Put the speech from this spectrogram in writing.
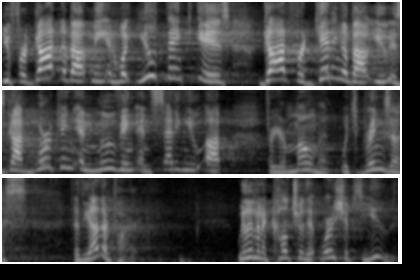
You've forgotten about me. And what you think is God forgetting about you is God working and moving and setting you up for your moment, which brings us to the other part. We live in a culture that worships youth.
